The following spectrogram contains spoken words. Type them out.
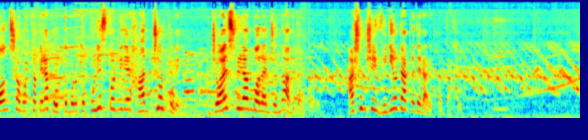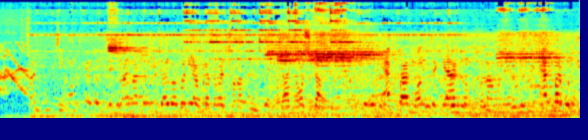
বন্ধ সমর্থকেরা কর্তব্যরত পুলিশ কর্মীদের হাত জোর করে জয় শ্রীরাম বলার জন্য আবেদন করেন। আসুন সেই ভিডিওটা আপনাদের আরেকবার দেখাই গান করছি মন থেকে বলছে জয় মাতালি জয় ভবানী আমরা সবাই সনাতনী স্যার নমস্কার একবার মন থেকে একদম খোলা একবার বলছি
